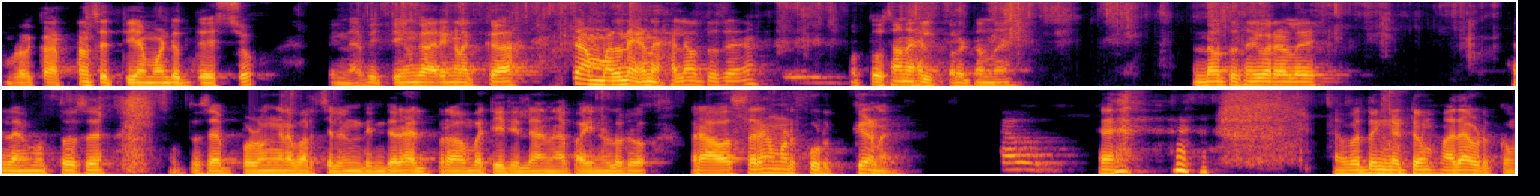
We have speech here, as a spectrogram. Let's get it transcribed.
ഇവിടെ ഒരു കർട്ടൻ സെറ്റ് ചെയ്യാൻ വേണ്ടി ഉദ്ദേശിച്ചു. പിന്നെ ഫിറ്റിങ്ങും കാര്യങ്ങളൊക്കെ നമ്മൾ തന്നെയാണ് ഹലോ മുത്തൂസേ? മുത്തൂസാണ് ഹെൽപ്പർ കിട്ടുന്നത് എന്താ മുത്തൂസിന് പറയാനുള്ളത് അല്ല മുത്തൂസ് മുത്തൂസ് എപ്പോഴും ഇങ്ങനെ പറിച്ചിലുണ്ട്. ഇതിന്റെ ഒരു ഹെൽപ്പർ ആവാൻ പറ്റിയിട്ടില്ല. എന്ന്. അപ്പൊ അതിനുള്ളൊരു ഒരു അവസരം നമ്മൾ കൊടുക്കുകയാണ് അപ്പൊ ഇത് ഇങ്ങോട്ടും അത് അവിടെക്കും.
